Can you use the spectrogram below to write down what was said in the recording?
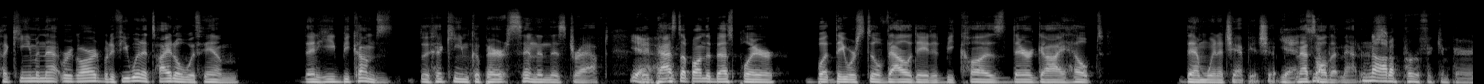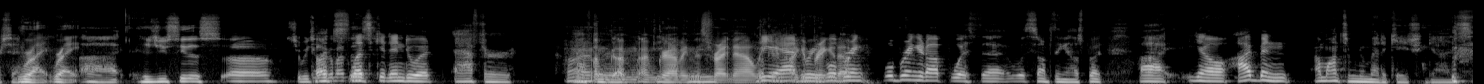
Hakeem in that regard, but if you win a title with him, then he becomes the Hakeem comparison in this draft. yeah They passed up on the best player, but they were still validated because their guy helped them win a championship. yeah and that's it's all that matters. not a perfect comparison right, right. uh Did you see this? Uh, should we talk let's, about this? let's get into it after All right. after I'm, I'm, I'm grabbing ad this right now. We the can, I ad can read. bring we'll it up. bring we'll bring it up with uh, with something else. But uh, you know, I've been I'm on some new medication, guys.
